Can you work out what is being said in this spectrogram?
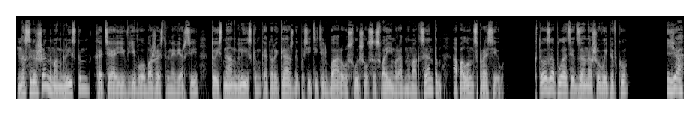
На совершенном английском, хотя и в его божественной версии, то есть на английском, который каждый посетитель бара услышал со своим родным акцентом, Аполлон спросил, «Кто заплатит за нашу выпивку?» «Я»,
